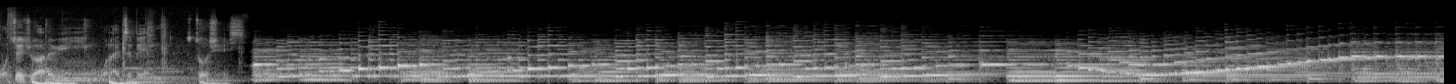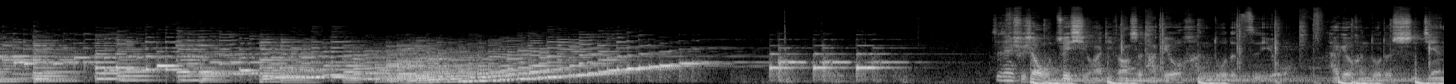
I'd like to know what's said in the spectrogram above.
我最主要的原因，我来这边做学习。这间学校我最喜欢的地方是它给我很多的自由，他给我很多的时间。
